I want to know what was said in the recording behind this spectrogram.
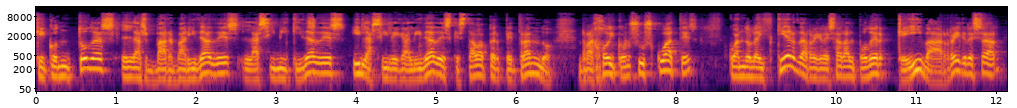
que con todas las barbaridades, las iniquidades y las ilegalidades que estaba perpetrando Rajoy con sus cuates, cuando la izquierda regresara al poder, que iba a regresar,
